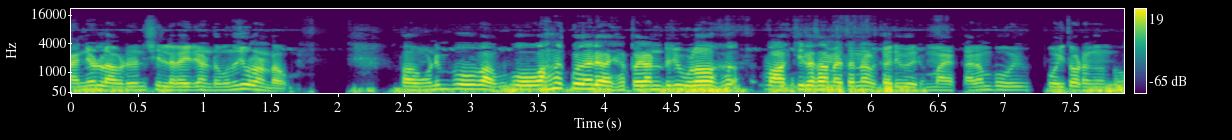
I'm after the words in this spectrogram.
തന്നെയുള്ളൂ അവിടെ ഒരു ചില്ലറായിട്ട് രണ്ട് മൂന്ന് ചൂട ഉണ്ടാവും അപ്പോൾ അതുകൊണ്ട് പോവാം പോകാൻ നിൽക്കുന്നില്ല അപ്പോൾ രണ്ട് ചൂള ബാക്കിയുള്ള സമയത്ത് തന്നെ ആൾക്കാർ വരും. മഴക്കാലം പോയി പോയി തുടങ്ങുന്നു.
